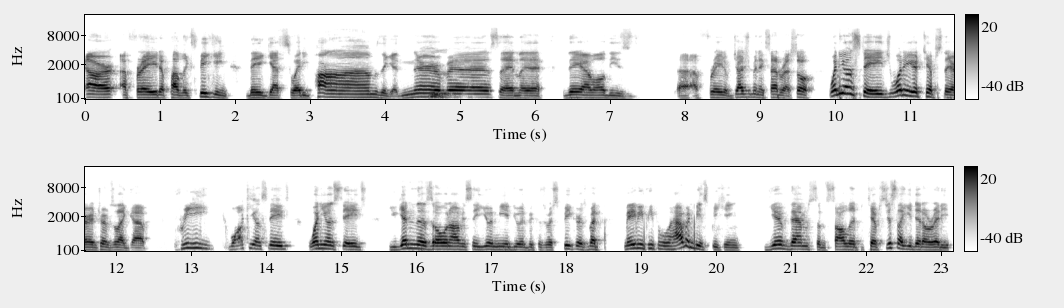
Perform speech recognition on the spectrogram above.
are afraid of public speaking. They get sweaty palms, they get nervous, mm. and uh, they have all these uh, afraid of judgment, etc. So when you're on stage, what are your tips there in terms of like uh, pre walking on stage? When you're on stage, you get in the zone. Obviously, you and me do it because we're speakers, but maybe people who haven't been speaking, give them some solid tips, just like you did already.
